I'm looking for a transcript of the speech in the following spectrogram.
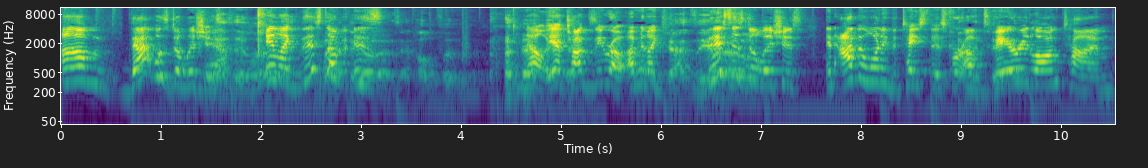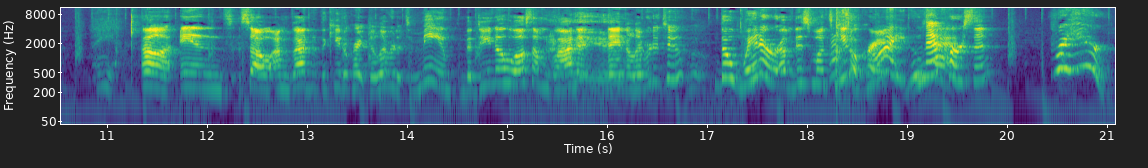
Um, that was delicious. Yes, it was. And like this might stuff have to go is to- is that Whole Food? no, yeah, ChocZero. I mean, like Chalk this is delicious, and I've been wanting to taste this for a Coming to very long time. Man. Uh, and so I'm glad that the Keto Krate delivered it to me. But do you know who else I'm glad that Man. they delivered it to? The winner of this month's That's Keto Krate. right. Who's that, that? person right here.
